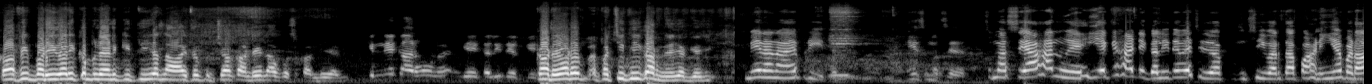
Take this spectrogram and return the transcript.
ਕਾਫੀ ਬੜੀ ਵਾਰੀ ਕੰਪਲੇਂਟ ਕੀਤੀ ਹੈ ਨਾ ਇੱਥੇ ਪੁੱਛਾ ਕਾਂਡੇ ਨਾ ਕੁਛ ਕਾਂਡੇ ਆ ਜੀ। ਕਿੰਨੇ ਘਰ ਹੋਣਗੇ ਗਲੀ ਦੇ ਅੱਗੇ? ਘੱਟੋ ਘੱਟ 25 30 ਘਰ ਨੇ ਜੀ ਅੱਗੇ ਜੀ। ਮੇਰਾ ਨਾਮ ਹੈ ਪ੍ਰੀਤ। ਕੀ ਸਮੱਸਿਆ ਹੈ? ਸਮੱਸਿਆ ਸਾਨੂੰ ਇਹੀ ਹੈ ਕਿ ਸਾਡੇ ਗਲੀ ਦੇ ਵਿੱਚ ਜੋ ਸੀਵਰ ਦਾ ਪਾਣੀ ਹੈ ਬੜਾ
